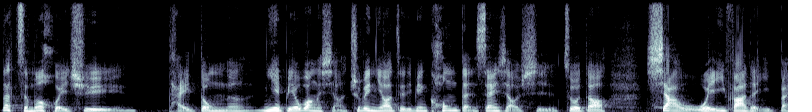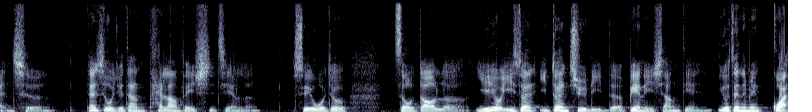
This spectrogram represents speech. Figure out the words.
那怎么回去台东呢？你也别妄想，除非你要在这边空等三小时，坐到下午唯一发的一班车。但是我觉得这样太浪费时间了，所以我就。走到了也有一段一段距离的便利商店，又在那边逛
